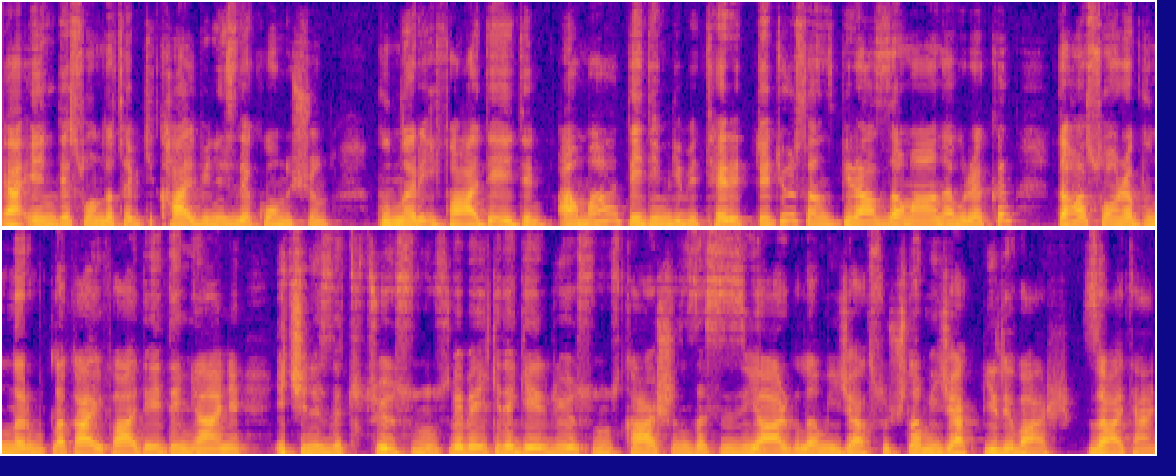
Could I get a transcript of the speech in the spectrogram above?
Yani eninde sonunda tabii ki kalbinizle konuşun. Bunları ifade edin. Ama dediğim gibi tereddüt ediyorsanız biraz zamana bırakın. Daha sonra bunları mutlaka ifade edin. Yani içinizde tutuyorsunuz ve belki de geriliyorsunuz. Karşınızda sizi yargılamayacak, suçlamayacak biri var zaten.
